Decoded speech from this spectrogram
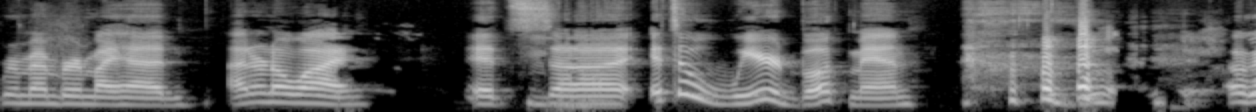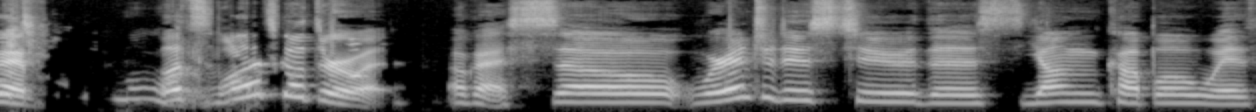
remember in my head. I don't know why. It's Mhm. uh it's a weird book, man. Oh, okay, tell me more. let's let's go through it. Okay, so we're introduced to this young couple with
